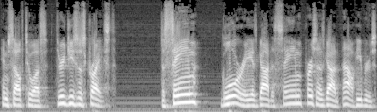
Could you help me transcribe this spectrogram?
himself to us through Jesus Christ. The same glory as God, the same person as God. Now, Hebrews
